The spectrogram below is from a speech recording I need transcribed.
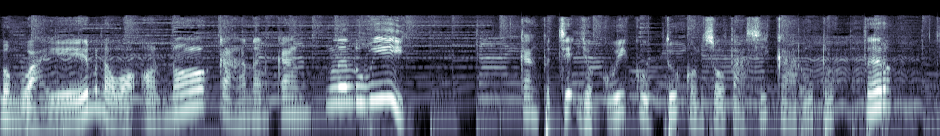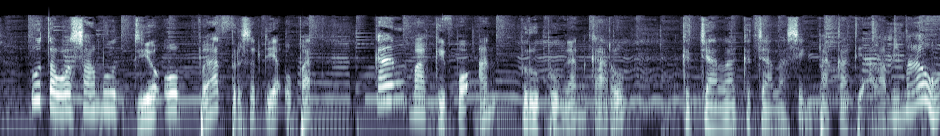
mung wae menawa ana kahanan kang ngleluwi kang becik ya kuwi kudu konsultasi karo dokter. Utawa samudya obat bersedia obat kang magipokan berhubungan karo gejala-gejala sing bakal dialami mau.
